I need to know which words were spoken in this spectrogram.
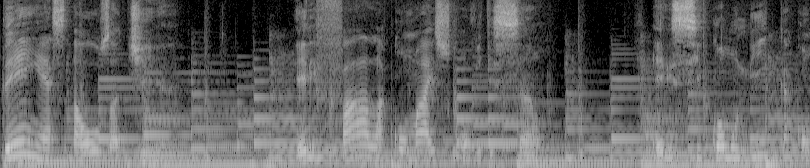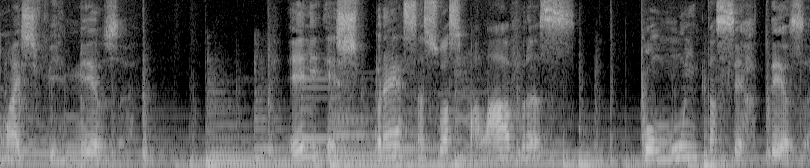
tem esta ousadia. Ele fala com mais convicção. Ele se comunica com mais firmeza. Ele expressa suas palavras com muita certeza.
